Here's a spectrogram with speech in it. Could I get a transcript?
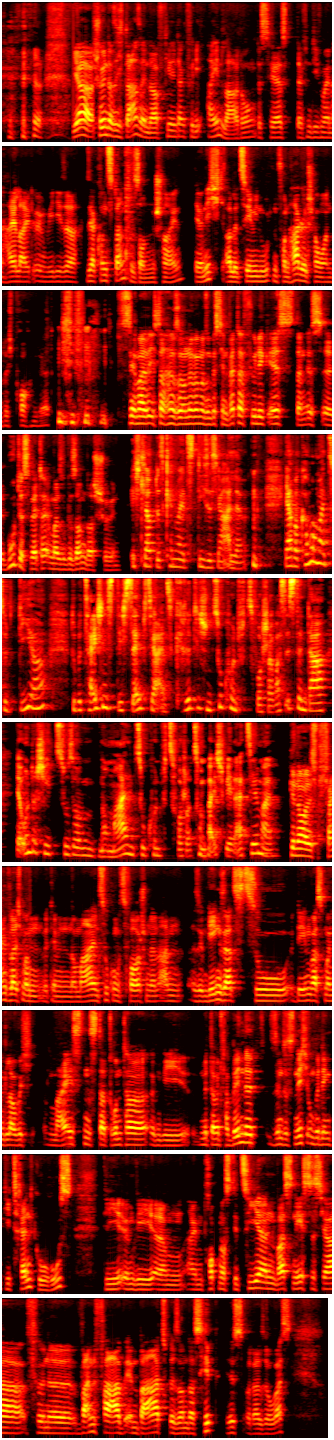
ja, schön, dass ich da sein darf. Vielen Dank für die Einladung. Bisher ist definitiv mein Highlight irgendwie dieser sehr konstante Sonnenschein, der nicht alle zehn Minuten von Hagelschauern durchbrochen wird. ist immer, ich sage so, ne, wenn man so ein bisschen wetterfühlig ist, dann ist äh, gutes Wetter immer so besonders schön. Ich glaube, das kennen wir jetzt dieses Jahr alle. ja, aber kommen wir mal zu dir. Du bezeichnest dich selbst ja als kritischen Zukunft Zukunftsforscher. Was ist denn da der Unterschied zu so einem normalen Zukunftsforscher zum Beispiel? Erzähl mal. Genau, ich fange vielleicht mal mit dem normalen Zukunftsforschenden an. Also im Gegensatz zu dem, was man, glaube ich, meistens darunter irgendwie mit damit verbindet, sind es nicht unbedingt die Trendgurus, die irgendwie ähm, einem prognostizieren, was nächstes Jahr für eine Wandfarbe im Bad besonders hip ist oder sowas,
